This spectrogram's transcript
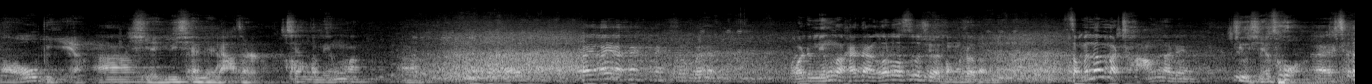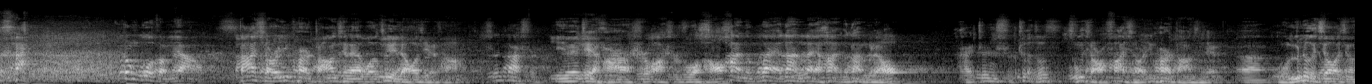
毛笔呀、啊写于谦这俩字儿，签个名吗？啊。哎哎呀，嘿嘿，回来。我这名字还带俄罗斯血统是怎么，怎么那么长啊？这个，竟写错了。哎，这嗨，更不怎么样。打小一块儿长起来，我最了解他，是那是，因为这行实话实说，好汉子不爱干，赖汉子干不了。还真是。这都从小发小一块儿长起来的。啊，我们这个交情，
